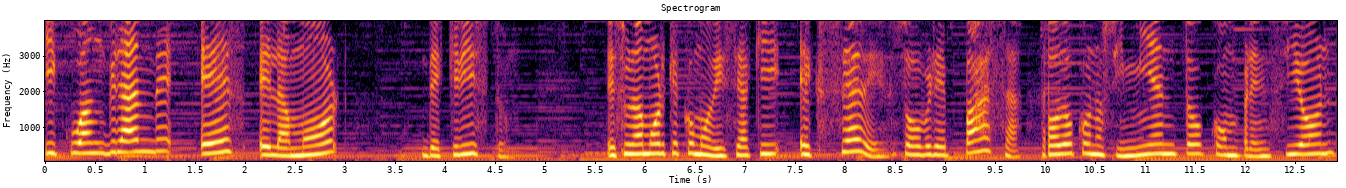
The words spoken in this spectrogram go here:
y cuán grande es el amor de Cristo. Es un amor que, como dice aquí, excede, sobrepasa todo conocimiento, comprensión,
